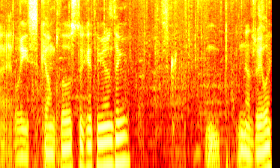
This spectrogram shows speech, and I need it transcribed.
At least come close to hitting anything. Not really.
